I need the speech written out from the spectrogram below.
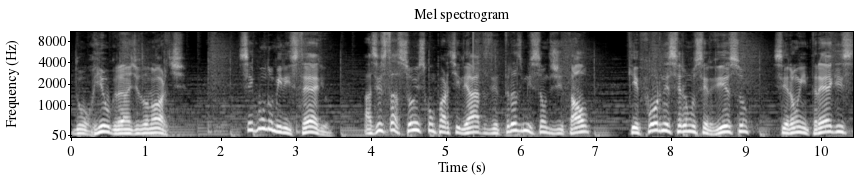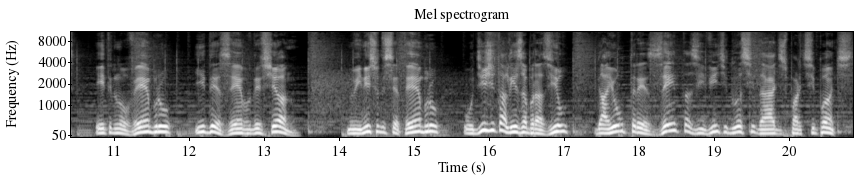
do Rio Grande do Norte. Segundo o Ministério, as estações compartilhadas de transmissão digital que fornecerão o serviço serão entregues entre novembro e dezembro deste ano. No início de setembro, o Digitaliza Brasil ganhou 322 cidades participantes.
